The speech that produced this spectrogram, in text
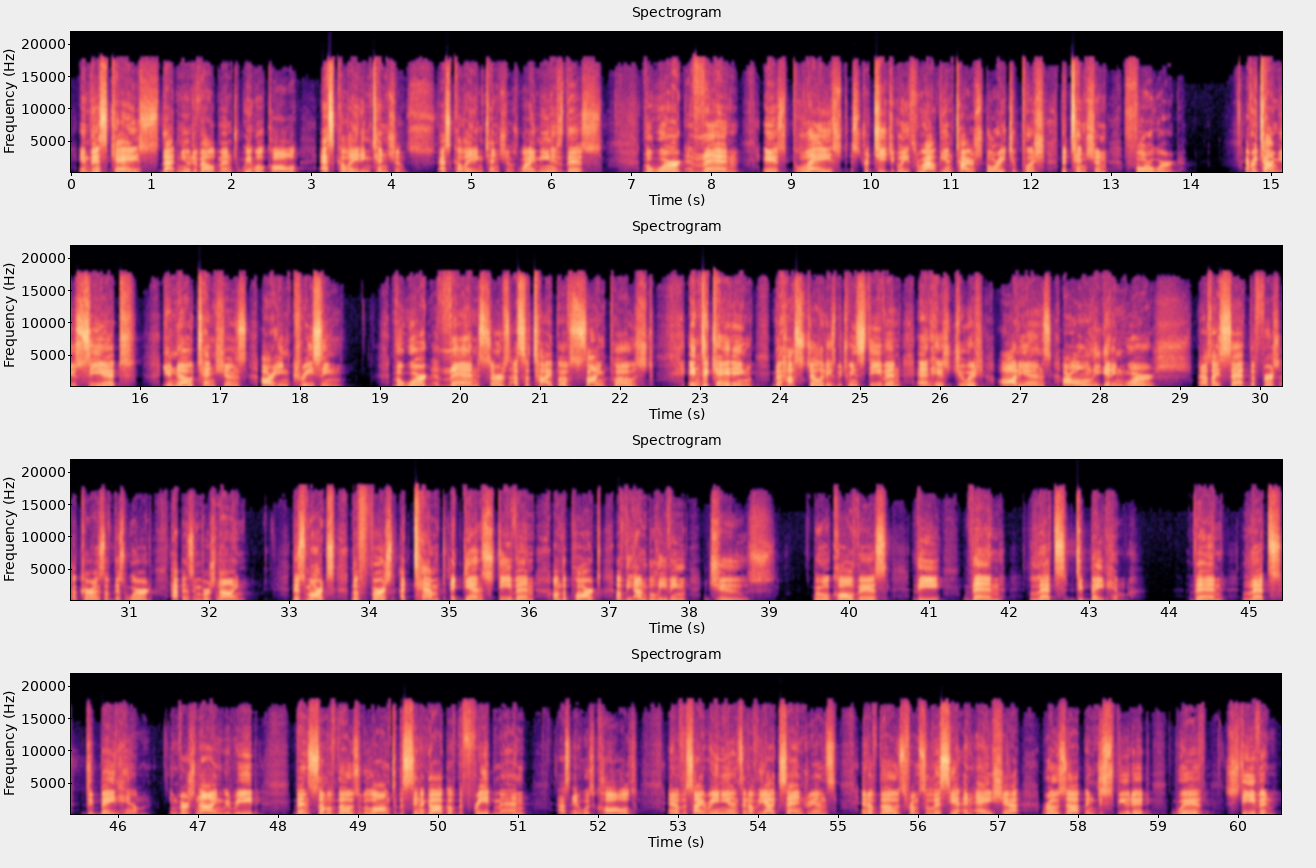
In this case, that new development we will call escalating tensions. Escalating tensions. What I mean is this the word then is placed strategically throughout the entire story to push the tension forward. Every time you see it, you know tensions are increasing. The word then serves as a type of signpost indicating the hostilities between Stephen and his Jewish audience are only getting worse. And as I said, the first occurrence of this word happens in verse 9. This marks the first attempt against Stephen on the part of the unbelieving Jews. We will call this the then let's debate him. Then let's debate him. In verse 9, we read, Then some of those who belonged to the synagogue of the freedmen, as it was called, and of the Cyrenians and of the Alexandrians, and of those from Cilicia and Asia, rose up and disputed with Stephen.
